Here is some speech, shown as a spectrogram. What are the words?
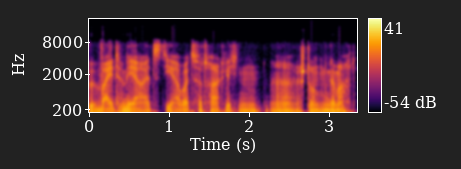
weit mehr als die arbeitsvertraglichen äh, Stunden gemacht.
